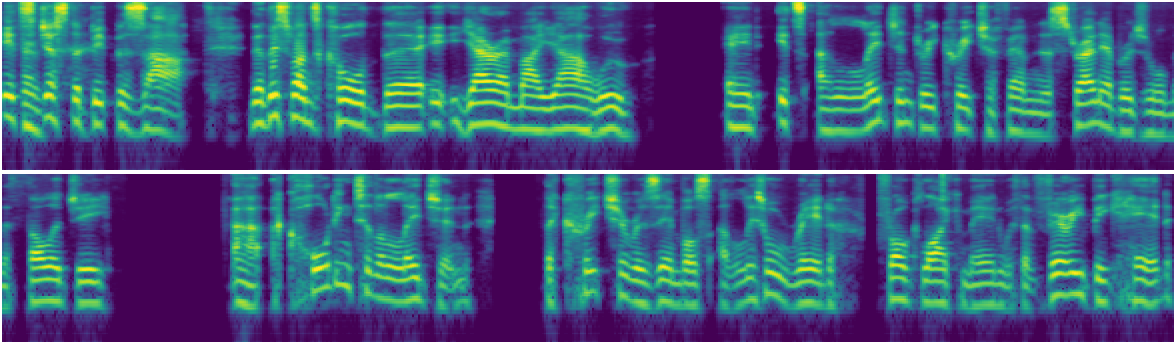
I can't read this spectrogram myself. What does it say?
it's just a bit bizarre. Now this one's called the Yara-ma-yha-who, and it's a legendary creature found in Australian Aboriginal mythology. Uh, according to the legend, the creature resembles a little red frog-like man with a very big head,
